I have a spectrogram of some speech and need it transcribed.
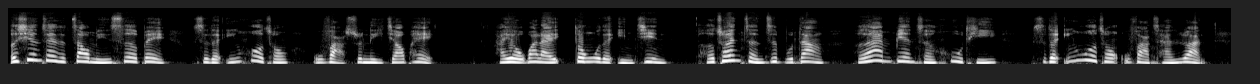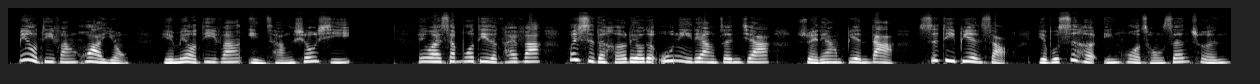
而现在的照明设备使得萤火虫无法顺利交配，还有外来动物的引进，河川整治不当，河岸变成护堤，使得萤火虫无法产卵，没有地方化蛹，也没有地方隐藏休息。另外，山坡地的开发会使得河流的污泥量增加，水量变大，湿地变少，也不适合萤火虫生存。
